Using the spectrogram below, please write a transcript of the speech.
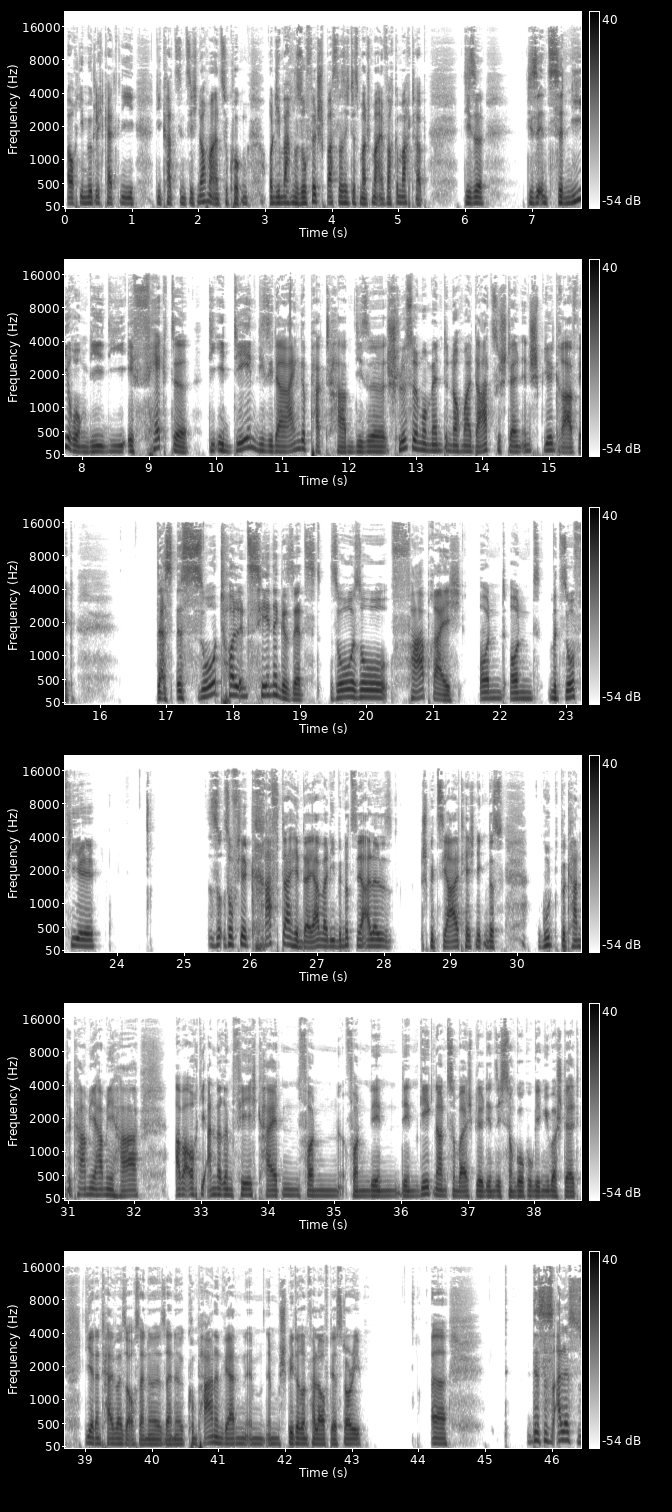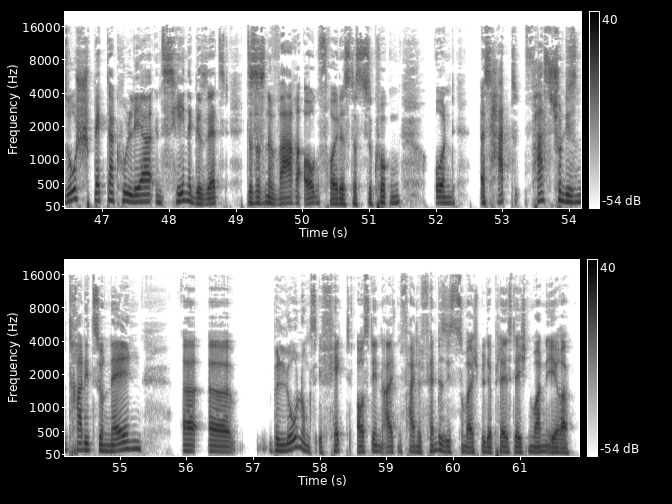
auch die Möglichkeit, die, die Cutscenes sich nochmal anzugucken und die machen so viel Spaß, dass ich das manchmal einfach gemacht habe. Diese, diese Inszenierung, die, die Effekte, die Ideen, die sie da reingepackt haben, diese Schlüsselmomente nochmal darzustellen in Spielgrafik, das ist so toll in Szene gesetzt, so, so farbreich und, und mit so viel so, so viel Kraft dahinter, ja, weil die benutzen ja alle Spezialtechniken, das gut bekannte Kamehameha, aber auch die anderen Fähigkeiten von, von den, den Gegnern zum Beispiel, denen sich Son Goku gegenüberstellt, die ja dann teilweise auch seine, seine Kumpanen werden im, im späteren Verlauf der Story. Äh, das ist alles so spektakulär in Szene gesetzt, dass es eine wahre Augenfreude ist, das zu gucken. Und es hat fast schon diesen traditionellen äh, äh, Belohnungseffekt aus den alten Final Fantasies, zum Beispiel der PlayStation One-Ära,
